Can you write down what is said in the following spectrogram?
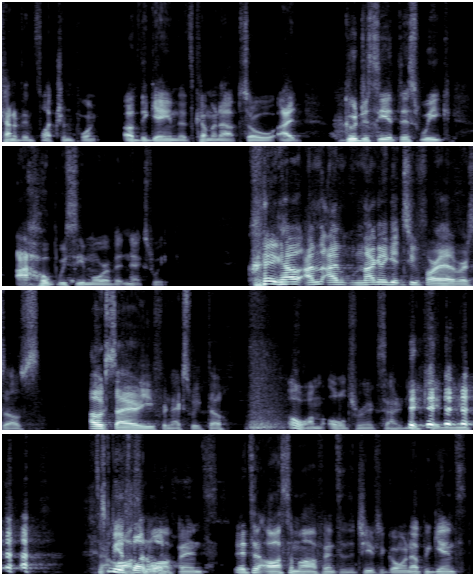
kind of inflection point of the game that's coming up. So I good to see it this week. I hope we see more of it next week. Craig, how I'm I'm not gonna get too far ahead of ourselves. How excited are you for next week though? Oh, I'm ultra excited. Are you kidding me? It's gonna be a fun awesome one. offense. It's an awesome offense that the Chiefs are going up against.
